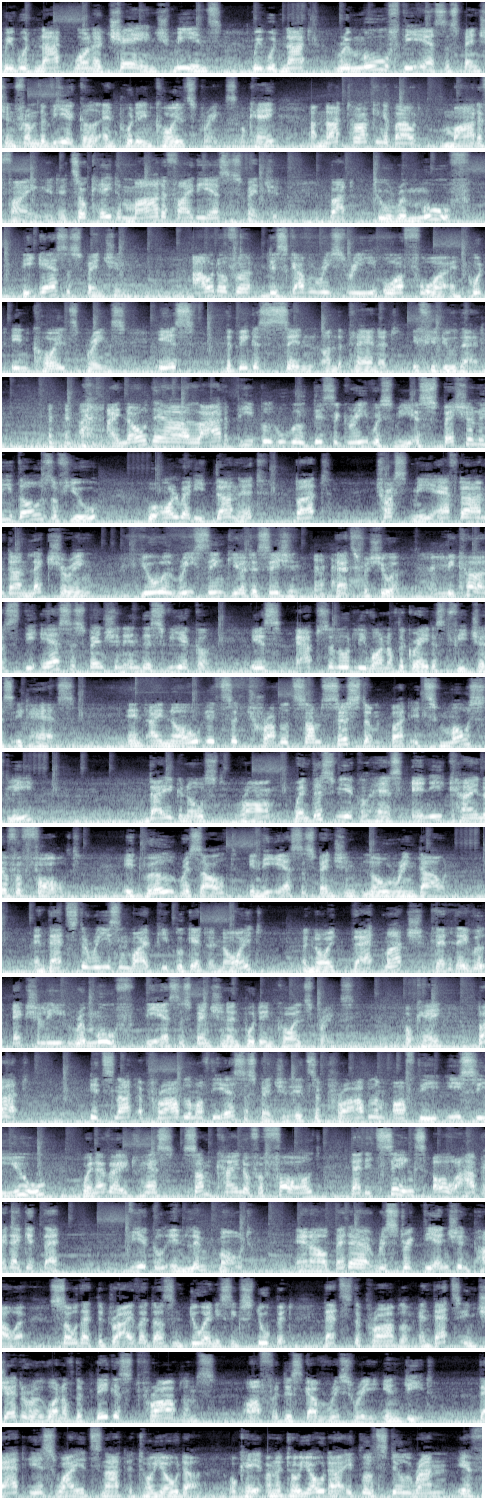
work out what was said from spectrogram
We would not want to change means we would not remove the air suspension from the vehicle and put in coil springs, okay? I'm not talking about modifying it. It's okay to modify the air suspension, but to remove the air suspension out of a Discovery 3 or 4 and put in coil springs is the biggest sin on the planet if you do that. I know there are a lot of people who will disagree with me, especially those of you who already done it, but trust me, after I'm done lecturing, you will rethink your decision. That's for sure. Because the air suspension in this vehicle is absolutely one of the greatest features it has. And I know it's a troublesome system, but it's mostly diagnosed wrong. When this vehicle has any kind of a fault, it will result in the air suspension lowering down. And that's the reason why people get annoyed, annoyed that much that they will actually remove the air suspension and put in coil springs. Okay? But it's not a problem of the air suspension, it's a problem of the ECU whenever it has some kind of a fault that it thinks, oh, I better get that vehicle in limp mode and I'll better restrict the engine power so that the driver doesn't do anything stupid. That's the problem. And that's in general one of the biggest problems of a Discovery 3, indeed. That is why it's not a Toyota. Okay, on a Toyota, it will still run if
